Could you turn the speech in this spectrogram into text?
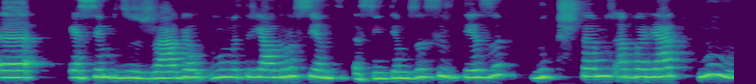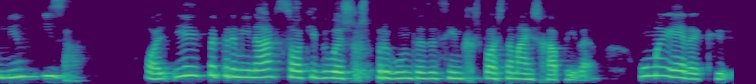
uh, é sempre desejável no material recente. Assim temos a certeza do que estamos a avaliar no momento exato. Olha, e para terminar, só aqui duas perguntas assim de resposta mais rápida. Uma era que,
